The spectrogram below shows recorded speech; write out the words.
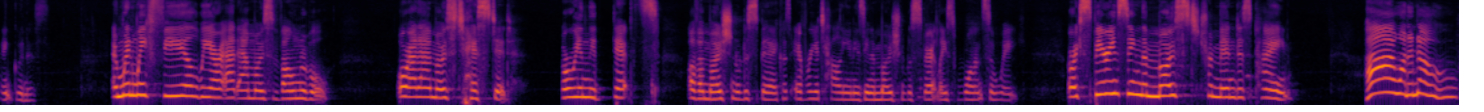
thank goodness. And when we feel we are at our most vulnerable or at our most tested or in the depths of emotional despair, because every Italian is in emotional despair at least once a week, or experiencing the most tremendous pain. I want to know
